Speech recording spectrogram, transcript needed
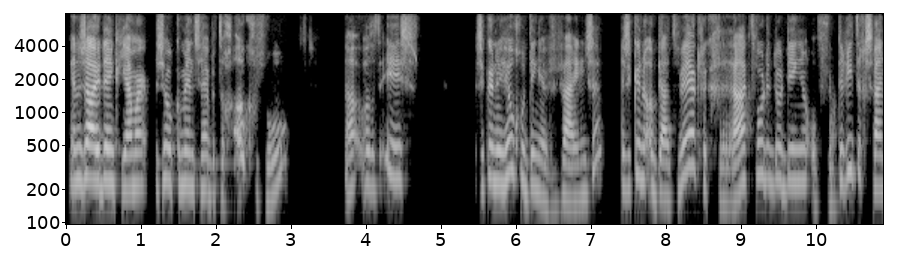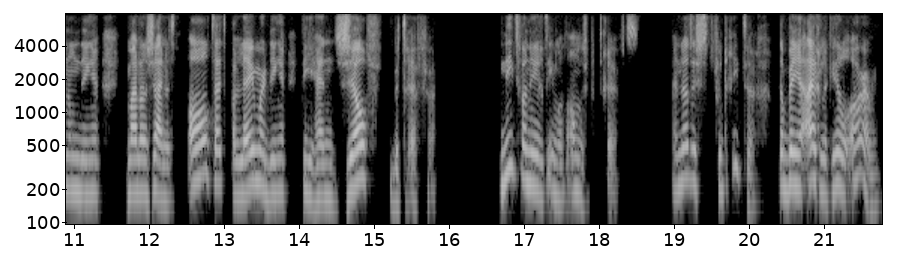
En dan zou je denken, ja, maar zulke mensen hebben toch ook gevoel? Nou, wat het is, ze kunnen heel goed dingen veinzen. En ze kunnen ook daadwerkelijk geraakt worden door dingen of verdrietig zijn om dingen. Maar dan zijn het altijd alleen maar dingen die hen zelf betreffen. Niet wanneer het iemand anders betreft. En dat is verdrietig. Dan ben je eigenlijk heel arm.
